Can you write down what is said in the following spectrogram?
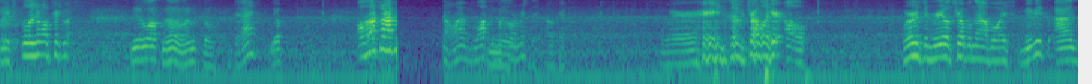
The explosion won't fix my. You just lost another one, so. Did I? Yep. Oh, that's what happened. No, I've lost it No. before I missed it. Okay. We're in some trouble here. Uh oh. We're in some real trouble now, boys. Maybe it's as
